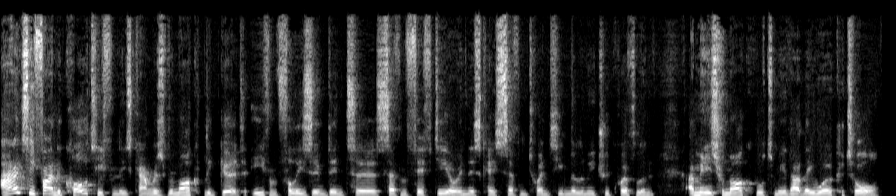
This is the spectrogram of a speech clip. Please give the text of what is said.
I actually find the quality from these cameras remarkably good even fully zoomed into 750 or in this case 720 millimeter equivalent. I mean it's remarkable to me that they work at all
